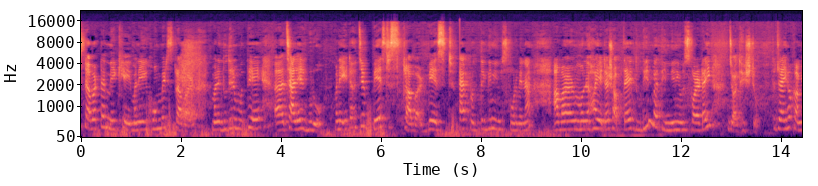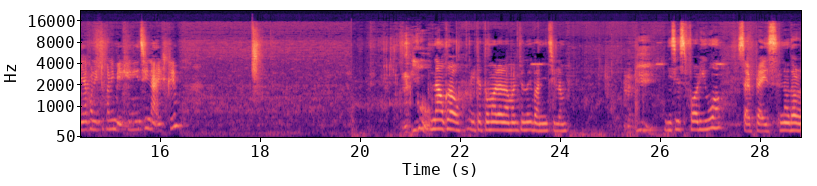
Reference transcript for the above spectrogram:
স্ক্রাবারটা মেখে মানে এই হোমমেড স্ক্রাবার মানে দুধের মধ্যে চালের গুঁড়ো মানে এটা হচ্ছে বেস্ট স্ক্রাবার বেস্ট হ্যাঁ প্রত্যেক দিন ইউজ করবে না। আমার মনে হয় এটা সপ্তাহে দুদিন বা তিন দিন ইউজ করাটাই যথেষ্ট। তো যাই হোক আমি এখন একটুখানি মেখে নিয়েছি নাইট ক্রিম নাও খাও এটা তোমার আর আমার জন্যই বানিয়েছিলাম। This is for you surprise না ধরো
